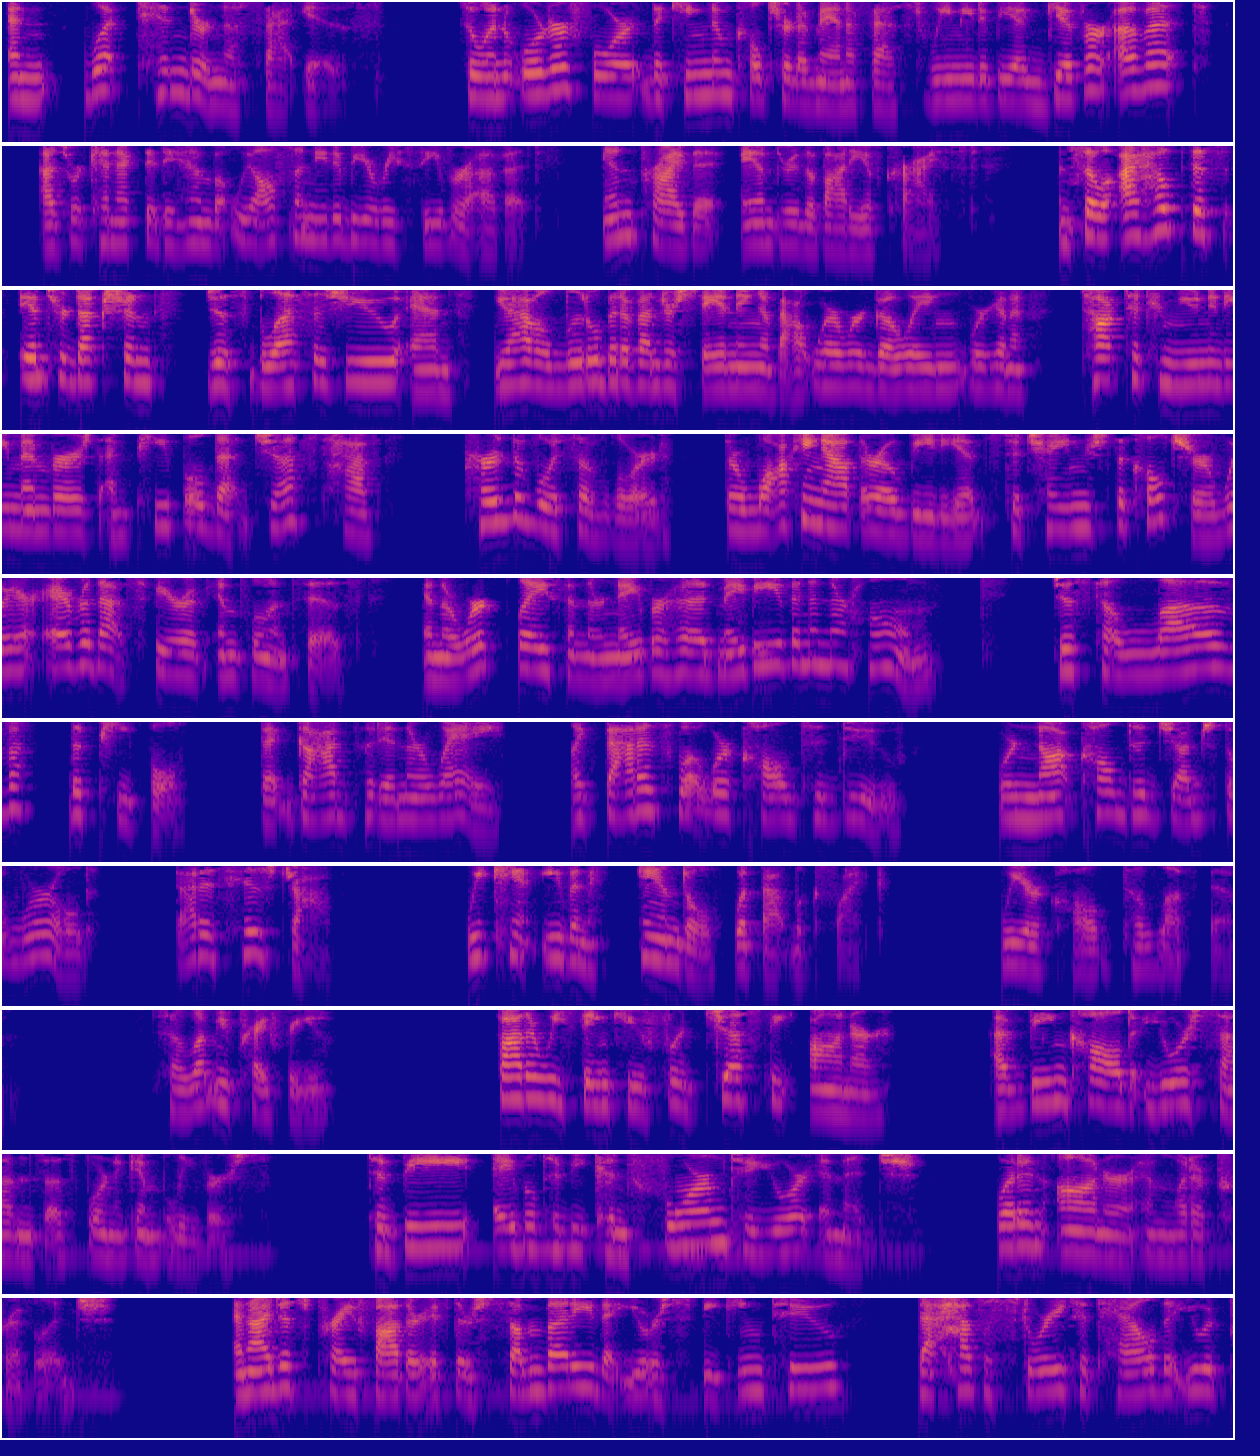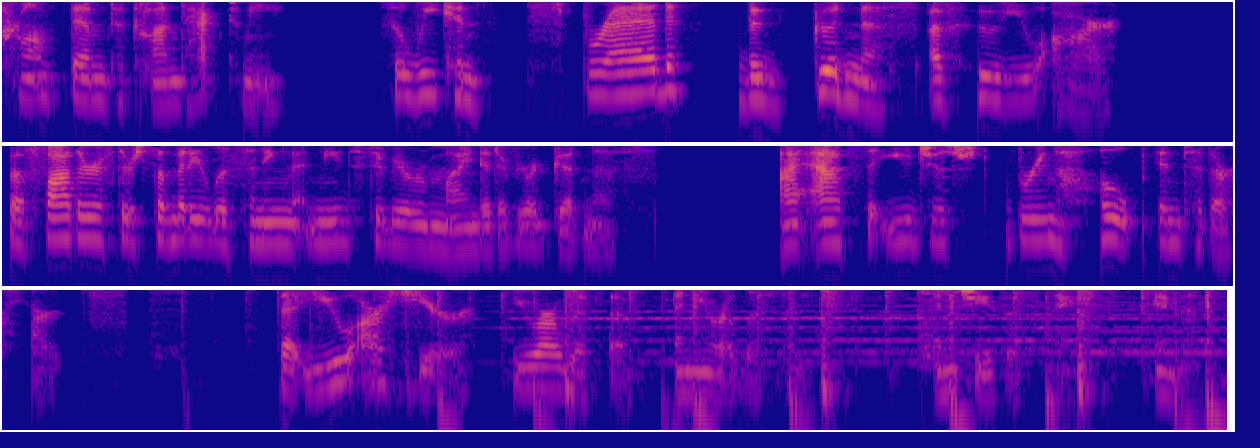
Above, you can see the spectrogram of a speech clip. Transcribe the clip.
And what tenderness that is. So in order for the kingdom culture to manifest, we need to be a giver of it as we're connected to him, but we also need to be a receiver of it in private and through the body of Christ. And so I hope this introduction just blesses you and you have a little bit of understanding about where we're going. We're going to talk to community members and people that just have heard the voice of Lord they're walking out their obedience to change the culture wherever that sphere of influence is in their workplace, in their neighborhood, maybe even in their home. Just to love the people that God put in their way. Like that is what we're called to do. We're not called to judge the world. That is his job. We can't even handle what that looks like. We are called to love them. So let me pray for you. Father, we thank you for just the honor of being called your sons as born again believers, to be able to be conformed to your image. What an honor and what a privilege. And I just pray, Father, if there's somebody that you are speaking to that has a story to tell, that you would prompt them to contact me so we can spread the goodness of who you are But Father, if there's somebody listening that needs to be reminded of your goodness, I ask that you just bring hope into their hearts that you are here, you are with them, and you are listening. In Jesus' name, amen.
